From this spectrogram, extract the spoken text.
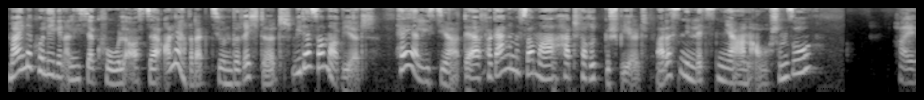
Meine Kollegin Alicia Kohl aus der Online-Redaktion berichtet, wie der Sommer wird. Hey Alicia, der vergangene Sommer hat verrückt gespielt. War das in den letzten Jahren auch schon so? Hi,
